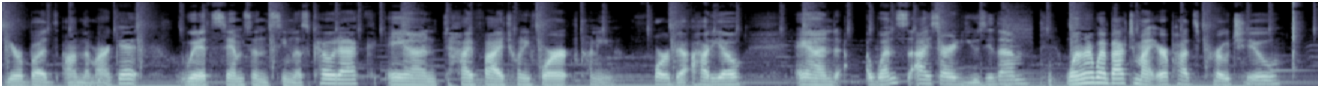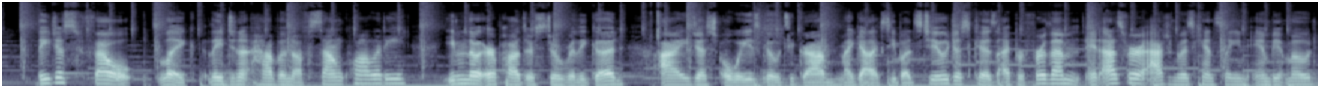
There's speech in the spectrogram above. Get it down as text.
earbuds on the market with Samsung Seamless Codec and Hi-Fi 24, 24-bit audio. And once I started using them, when I went back to my AirPods Pro 2, they just felt like they didn't have enough sound quality. Even though AirPods are still really good, I just always go to grab my Galaxy Buds 2 just because I prefer them. And as for active noise canceling ambient mode,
